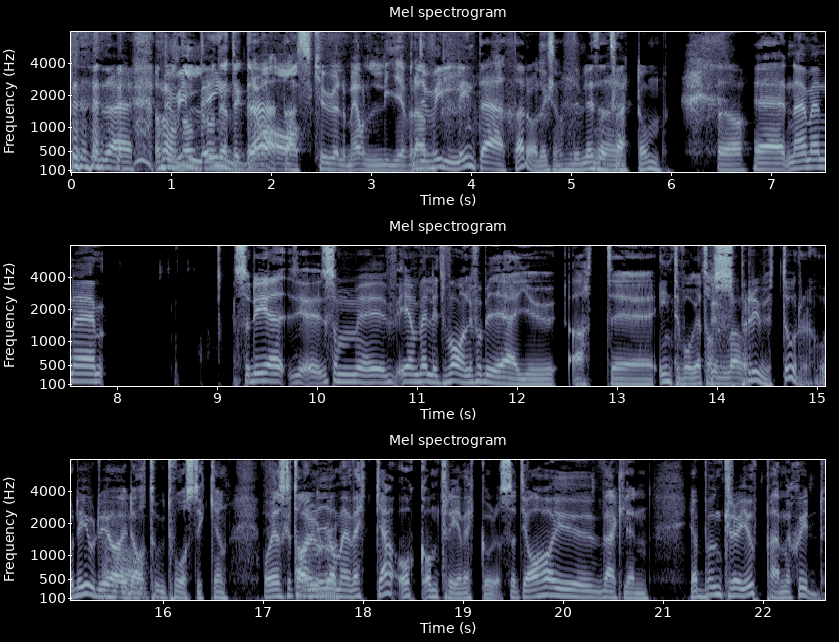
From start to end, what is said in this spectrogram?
De Du ville trodde jag inte tyckte det var äta. askul men jag var livrädd. Du ville inte äta då liksom, det blev så Nej. tvärtom. Ja. Eh, nej men, eh, så det eh, som eh, är en väldigt vanlig fobi är ju att eh, inte våga ta Fylla. sprutor. Och det gjorde jag idag, tog två stycken. Och jag ska ta en ny om en vecka och om tre veckor. Så att jag har ju verkligen, jag bunkrar ju upp här med skydd.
